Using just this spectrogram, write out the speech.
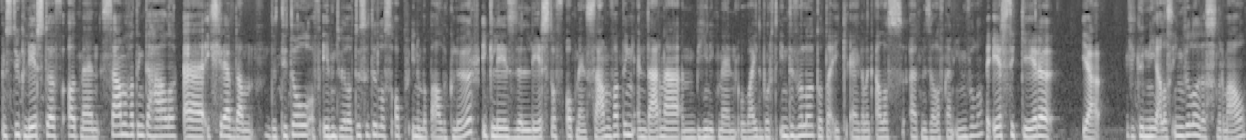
een stuk leerstof uit mijn samenvatting te halen. Uh, ik schrijf dan de titel of eventuele tussentitels op in een bepaalde kleur. Ik lees de leerstof op mijn samenvatting en daarna begin ik mijn whiteboard in te vullen totdat ik eigenlijk alles uit mezelf kan invullen. De eerste keren, ja, je kunt niet alles invullen, dat is normaal.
